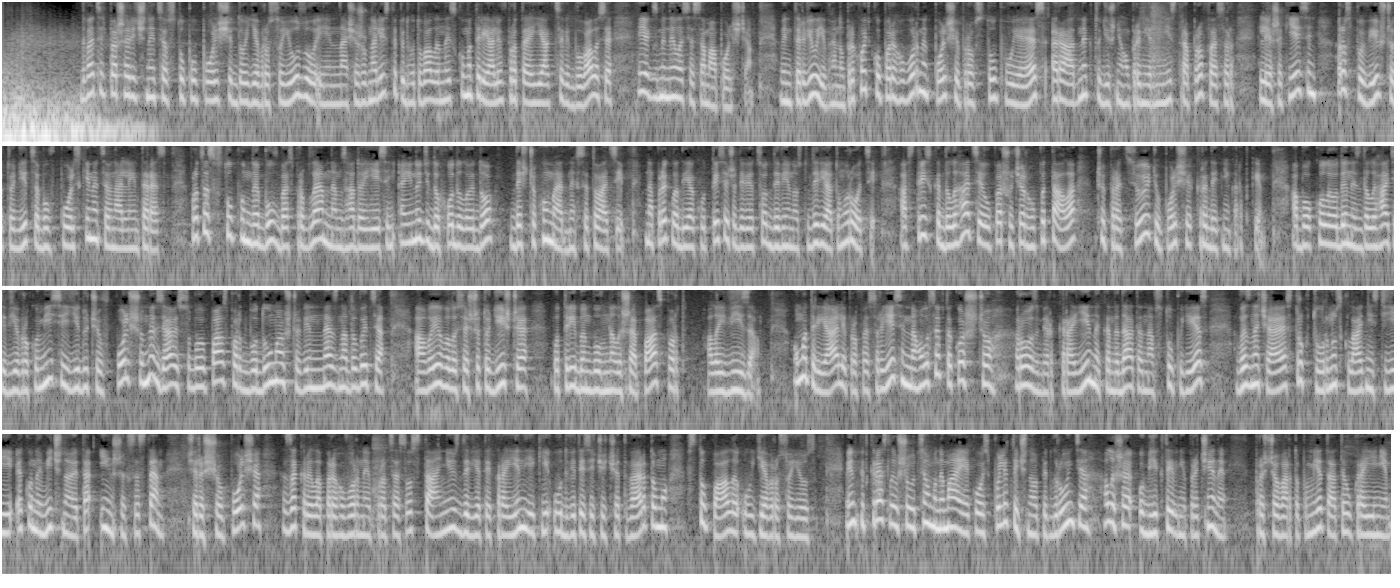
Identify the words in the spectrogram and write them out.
21-ша річниця вступу Польщі до Євросоюзу, і наші журналісти підготували низку матеріалів про те, як це відбувалося і як змінилася сама Польща. В інтерв'ю Євгену Приходько, переговорник Польщі про вступ у ЄС, радник тодішнього прем'єр-міністра професор Лєшек Єсінь розповів, що тоді це був польський національний інтерес. Процес вступу не був безпроблемним, згадує Єсінь, а іноді доходило й до дещо кумедних ситуацій. Наприклад, як у 1999 році австрійська делегація у першу чергу питала, чи працюють у Польщі кредитні картки. Або коли один із делегатів Єврокомісії, їдучи в Польщу, не взяв із собою паспорт, бо думав, що він не знадобиться. А виявилося, що тоді ще потрібен був не лише паспорт, але й віза. У матеріалі професор Єсін наголосив також, що розмір країни кандидата на вступ у ЄС визначає структурну складність її економічної та інших систем, через що Польща закрила переговорний процес останньої з дев'яти країн, які у 2004-му вступали у Євросоюз. Він підкреслив, що у цьому немає якогось політичного підґрунтя, а лише об'єктивні причини. Про що варто пам'ятати Україні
